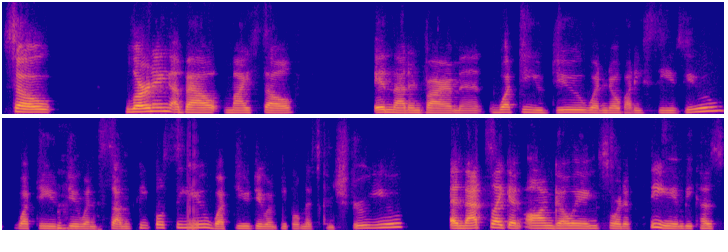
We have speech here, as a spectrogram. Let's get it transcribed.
so, learning about myself in that environment what do you do when nobody sees you? What do you mm-hmm. do when some people see you? What do you do when people misconstrue you? And that's like an ongoing sort of theme because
